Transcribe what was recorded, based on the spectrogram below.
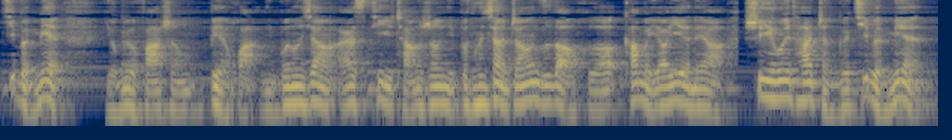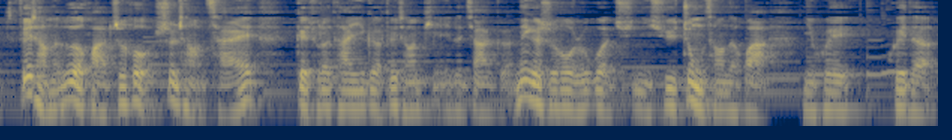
基本面有没有发生变化。你不能像 ST 长生，你不能像獐子岛和康美药业那样，是因为它整个基本面非常的恶化之后，市场才给出了它一个非常便宜的价格。那个时候，如果去你去重仓的话，你会。亏得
